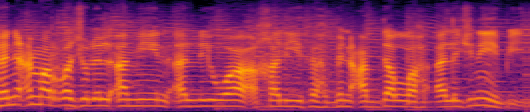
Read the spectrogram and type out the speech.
فنعم الرجل الأمين اللواء خليفة بن عبد الله الجنيبي.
